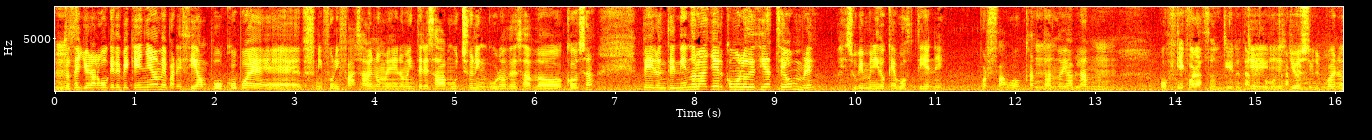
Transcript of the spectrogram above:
Entonces yo era algo que de pequeña me parecía un poco, pues, ni fu ni fa, ¿sabes? No me, no me interesaba mucho ninguno de esas dos cosas. Pero entendiéndolo ayer, como lo decía este hombre, Jesús, bienvenido, qué voz tiene, por favor, cantando y hablando. Uf, ¿Qué corazón tiene también como yo, bueno,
